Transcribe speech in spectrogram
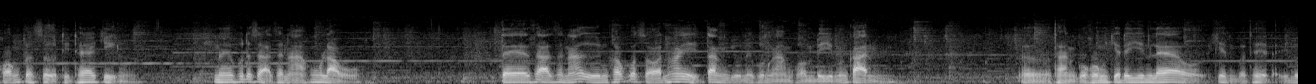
ของประเสริฐที่แท้จริง ในพุทธศาสนาของเรา แต่ศาสนาอื่นเขาก็สอนให้ตั้งอยู่ในคุณงามความดีเหมือนกันเออท่านก็คงจะได้ยินแล้ว เช่นประเทศอินโด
